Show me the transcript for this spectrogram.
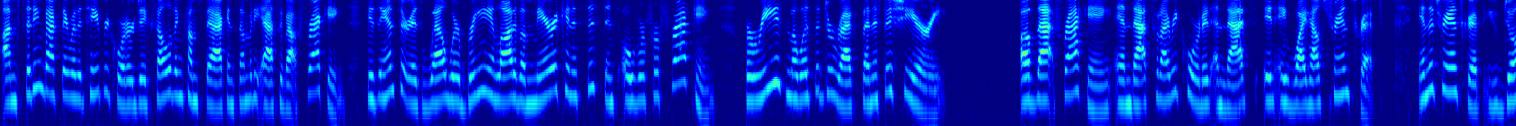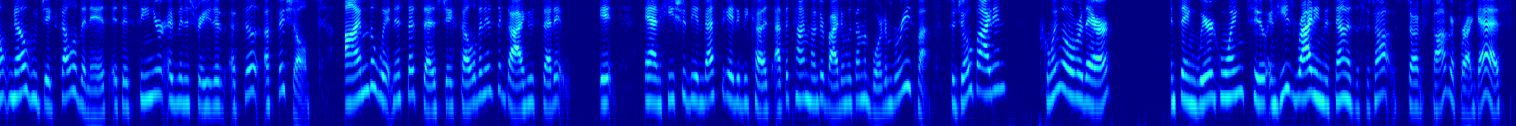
I'm sitting back there with a tape recorder. Jake Sullivan comes back and somebody asks about fracking. His answer is, well, we're bringing a lot of American assistance over for fracking. Burisma was the direct beneficiary of that fracking, and that's what I recorded, and that's in a White House transcript. In the transcript, you don't know who Jake Sullivan is. It's a senior administrative official. I'm the witness that says Jake Sullivan is the guy who said it it and he should be investigated because at the time Hunter Biden was on the board in Burisma. So Joe Biden is going over there and saying we're going to and he's writing this down as a stenographer, I guess.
